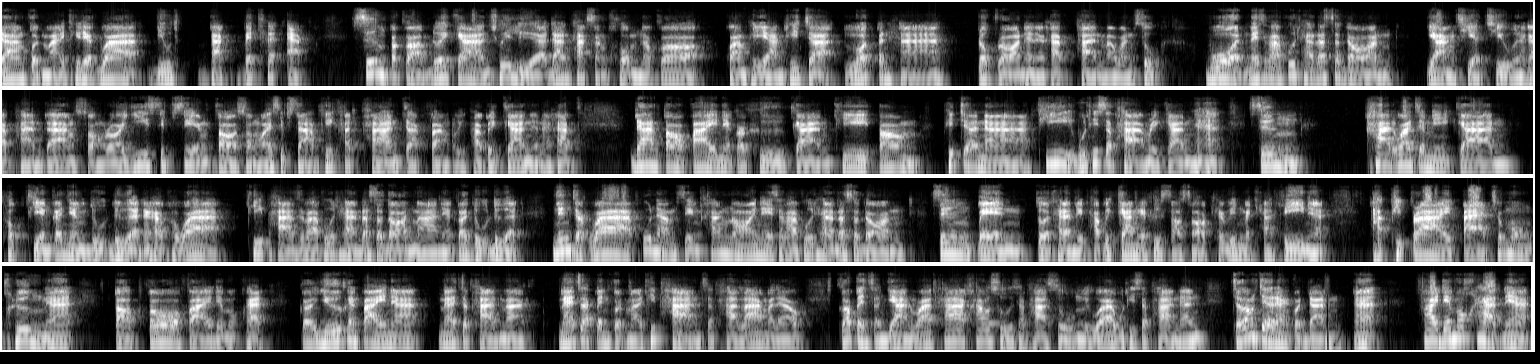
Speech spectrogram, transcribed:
ร่างกฎหมายที่เรียกว่า Build Back Better Act ซึ่งประกอบด้วยการช่วยเหลือด้านภาคสังคม แล้วก็ความพยายามที่จะลดปัญหาโลกร้อนนะครับ ผ่านมาวันศุกร์ โหวตในสภาผู้แทนราษฎรอย่างเฉียดฉิวนะครับ ผ่านร่าง 220 เสียงต่อ 213 ที่คัดค้านจากฝั่งริพับลิกันเนี่ยนะครับ ด้านต่อไปเนี่ยก็คือการที่ต้องพิจารณาที่วุฒิสภาอเมริกันนะฮะซึ่งคาดว่าจะมีการถกเถียงกันอย่างดุเดือดนะครับ เพราะว่าที่ผ่านสภาผู้แทนราษฎรมาเนี่ยก็ดุเดือด เนื่องจากว่าผู้นำเสียงข้างน้อยในสภาผู้แทนราษฎร ซึ่งเป็นตัวแทนรีพับลิกันก็คือสสเควินแมคคาร์ธีเนี่ยอภิปราย 8 ชั่วโมงครึ่งนะฮะตอบโต้ฝ่ายเดโมแครตก็ยื้อกันไปนะแม้จะผ่านมา แม้จะเป็นกฎหมายที่ผ่านสภาล่างมาแล้ว ก็เป็นสัญญาณว่าถ้าเข้าสู่สภาสูง หรือว่าวุฒิสภานั้น จะต้องเจอแรงกดดันนะฮะฝ่ายเดโมแครตเนี่ย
